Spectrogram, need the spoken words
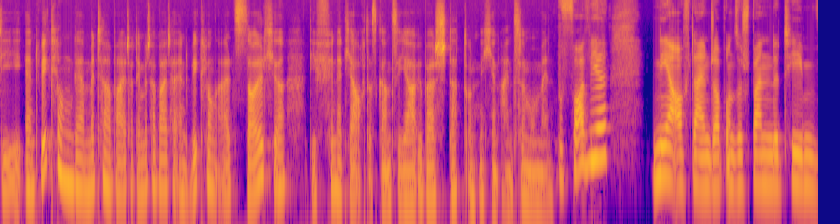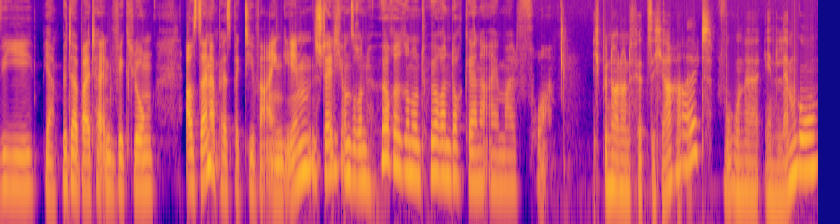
die Entwicklung der Mitarbeiter, die Mitarbeiterentwicklung als solche, die findet ja auch das ganze Jahr über statt und nicht in Einzelmomenten. Bevor wir näher auf deinen Job und so spannende Themen wie ja, Mitarbeiterentwicklung aus deiner Perspektive eingehen, stell dich unseren Hörerinnen und Hörern doch gerne einmal vor. Ich bin 49 Jahre alt, wohne in Lemgo,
